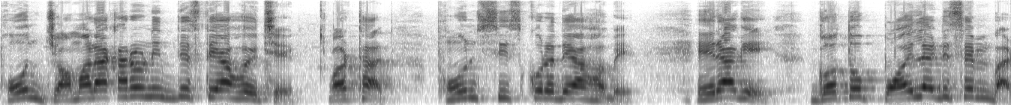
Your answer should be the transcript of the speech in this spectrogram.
ফোন জমা রাখারও নির্দেশ দেওয়া হয়েছে। অর্থাৎ ফোন সিজ করে দেওয়া হবে। এর আগে গত পয়লা ডিসেম্বর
